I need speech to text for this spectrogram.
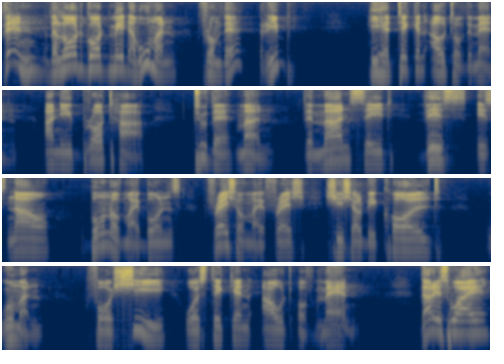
Then the Lord God made a woman from the rib he had taken out of the man, and he brought her to the man. The man said, This is now bone of my bones, flesh of my flesh. She shall be called woman, for she was taken out of man. That is why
